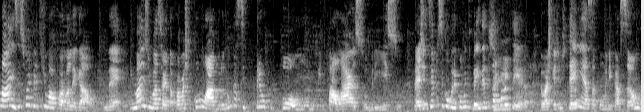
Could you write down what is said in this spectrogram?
Mas isso foi feito de uma forma legal, né? E mais de uma certa forma, acho que como o agro nunca se preocupou muito em falar sobre isso, né? A gente sempre se comunicou muito bem dentro da Sim. porteira. Eu acho que a gente tem essa comunicação,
